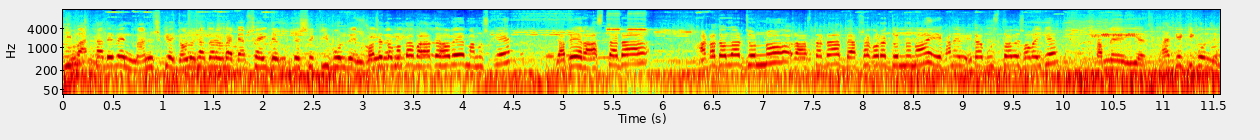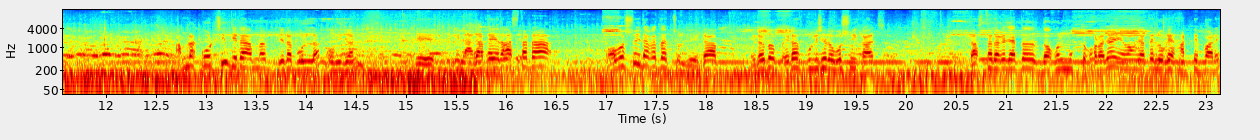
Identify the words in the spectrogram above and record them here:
কি বার্তা দেবেন মানুষকে জনসাধারণ বা ব্যবসায়ীদের উদ্দেশ্যে কি বলবেন? সচেতনতা বাড়াতে হবে মানুষকে যাতে রাস্তাটা হাঁটা চলার জন্য রাস্তাটা ব্যবসা করার জন্য নয় এখানে এটা বুঝতে হবে সবাইকে। সামনে ইয়ে আছে। আজকে কি করলেন? আমরা করছি যেটা আমরা যেটা বললাম অভিযান যে যাতে রাস্তাটা অবশ্যই লাগাতার চলবে। এটা এটা তো এটা পুলিশের অবশ্যই কাজ। রাস্তাটাকে যাতে দখলমুক্ত করা যায় এবং যাতে লোকে হাঁটতে পারে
